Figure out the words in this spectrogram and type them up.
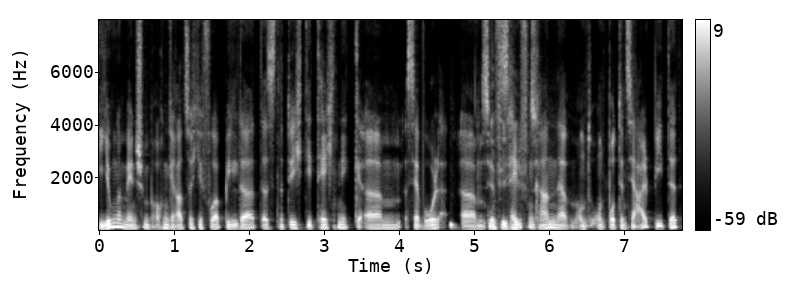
die jungen Menschen brauchen gerade solche Vorbilder, dass natürlich die Technik ähm, sehr wohl ähm, sehr uns helfen hilft. kann ja, und, und Potenzial bietet.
